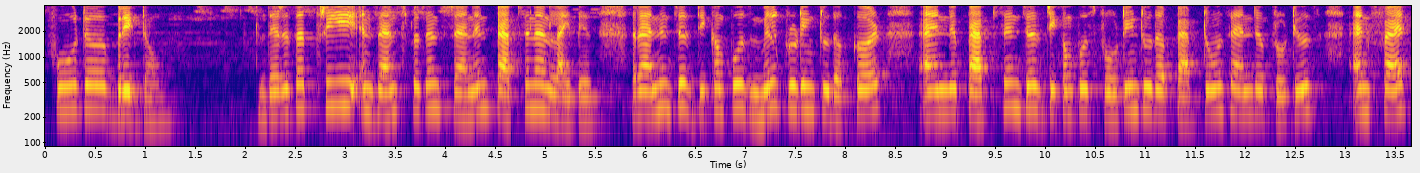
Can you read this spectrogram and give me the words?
food uh, breakdown there is a three enzymes present rennin pepsin and lipase. Rennin just decompose milk protein to the curd and pepsin just decompose protein to the peptones and protease and fat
